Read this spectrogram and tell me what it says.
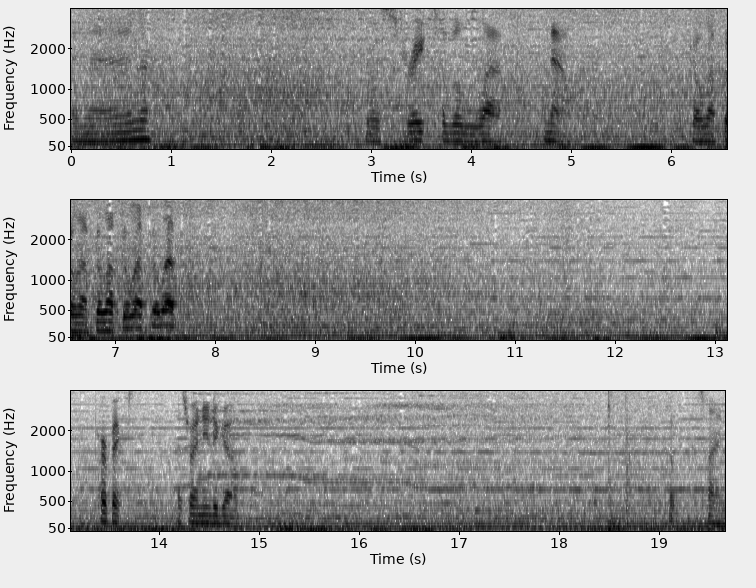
And then go straight to the left. Now. Go left, go left, go left, go left, go left. Perfect. That's where I need to go. Oh, that's fine.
